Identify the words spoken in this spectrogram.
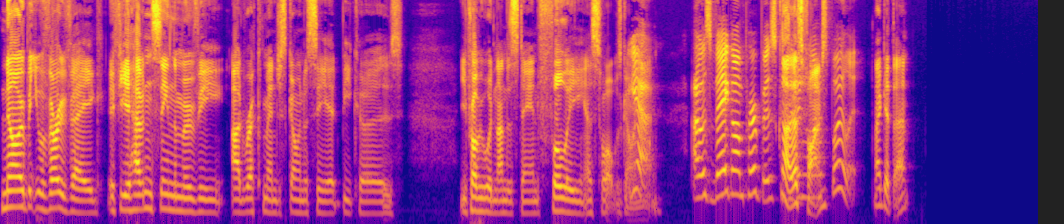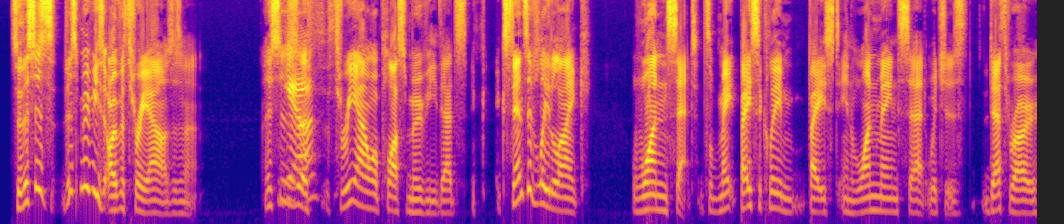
No, but you were very vague. If you haven't seen the movie, I'd recommend just going to see it because you probably wouldn't understand fully as to what was going on. Yeah. on. I was vague on purpose because No, I that's didn't want fine. to spoil it. I get that. So this is this movie's over three hours, isn't it? This is Yeah. a th- three-hour plus movie that's extensively like one set. It's basically based in one main set, which is Death Row.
